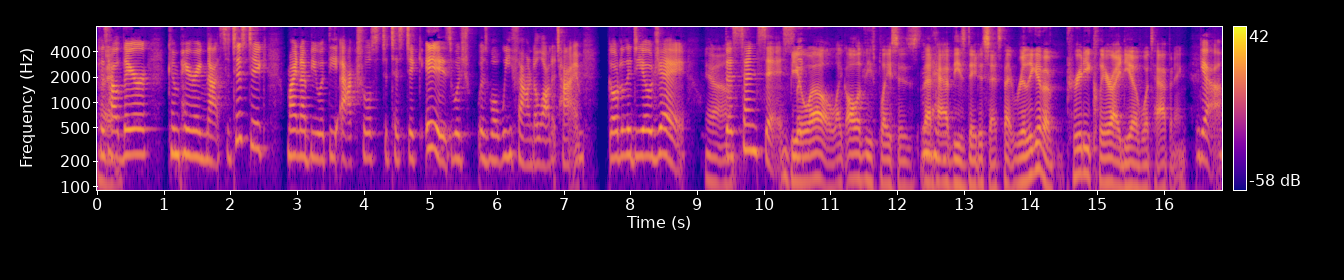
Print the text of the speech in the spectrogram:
Because Right. how they're comparing that statistic might not be what the actual statistic is, which is what we found a lot of time. Go to the DOJ, Yeah. the census. like- BOL, like all of these places that Mhm. have these data sets that really give a pretty clear idea of what's happening. yeah.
